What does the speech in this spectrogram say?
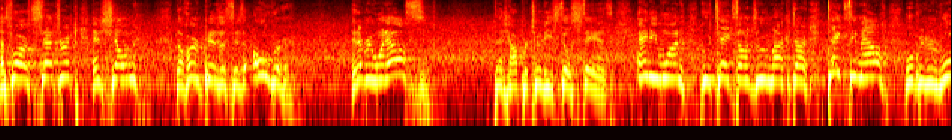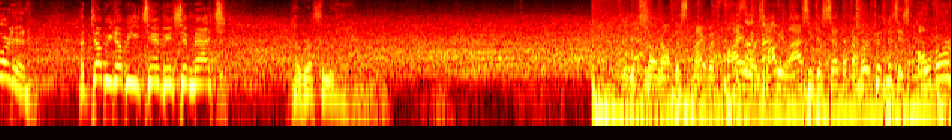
As far as Cedric and Shelton, the Hurt Business is over. And everyone else, that opportunity still stands. Anyone who takes on Drew McIntyre, takes him out, will be rewarded a WWE Championship match at WrestleMania. We started off this night with fireworks. Bobby Lashley just said that the Hurt Business is over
